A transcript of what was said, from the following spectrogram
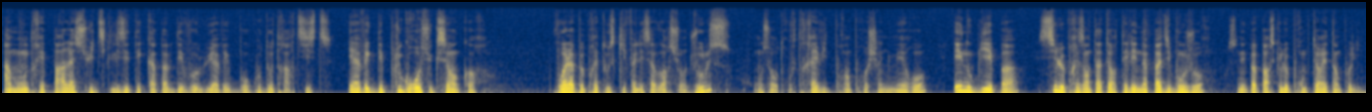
a montré par la suite qu'ils étaient capables d'évoluer avec beaucoup d'autres artistes et avec des plus gros succès encore. Voilà à peu près tout ce qu'il fallait savoir sur Jules. On se retrouve très vite pour un prochain numéro. Et n'oubliez pas, si le présentateur télé n'a pas dit bonjour, ce n'est pas parce que le prompteur est impoli.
